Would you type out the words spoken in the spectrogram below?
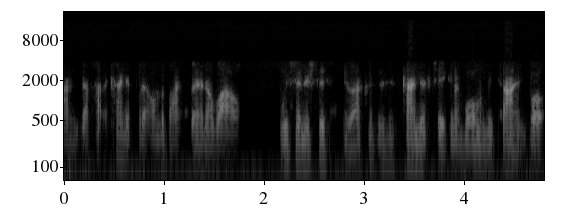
and I've had to kind of put it on the back burner a while we finish this tour because this is kind of taking up all of my time. But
